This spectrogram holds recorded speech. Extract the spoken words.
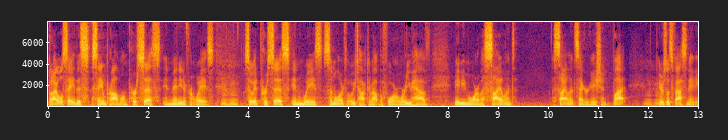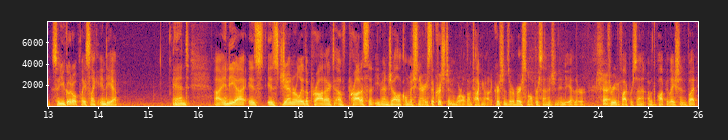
But I will say this same problem persists in many different ways. Mm-hmm. So it persists in ways similar to what we talked about before, where you have maybe more of a silent silent segregation. But mm-hmm. here's what's fascinating. So you go to a place like India, and uh, India is is generally the product of Protestant evangelical missionaries. The Christian world, I'm talking about. Christians are a very small percentage in India. They're Sure. three to five percent of the population. But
